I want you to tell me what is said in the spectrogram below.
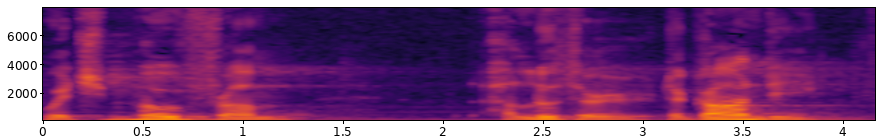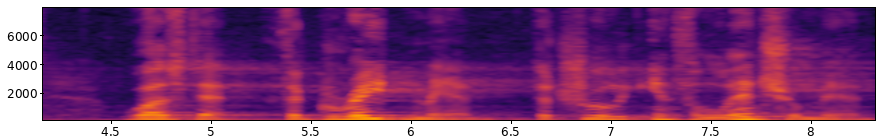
which moved from uh, Luther to Gandhi, was that the great men, the truly influential men,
